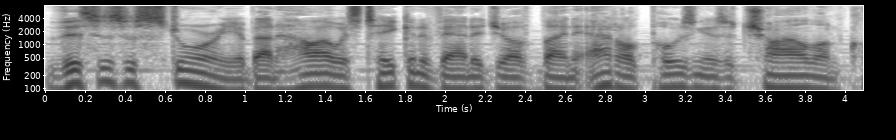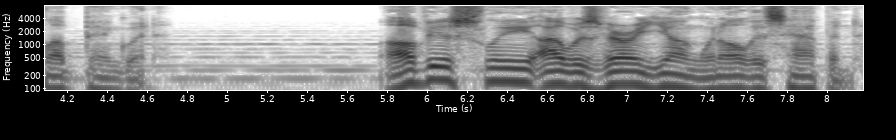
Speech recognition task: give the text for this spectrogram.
This is a story about how I was taken advantage of by an adult posing as a child on Club Penguin. Obviously, I was very young when all this happened.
